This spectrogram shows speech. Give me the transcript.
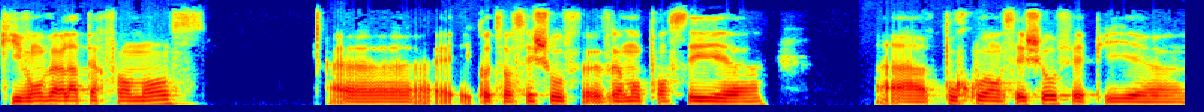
qui vont vers la performance. Euh, et quand on s'échauffe, vraiment penser euh, à pourquoi on s'échauffe et puis euh,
